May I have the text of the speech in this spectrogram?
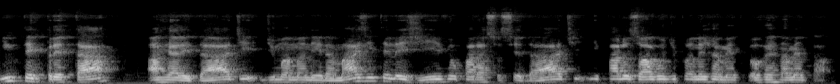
interpretar a realidade de uma maneira mais inteligível para a sociedade e para os órgãos de planejamento governamental.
